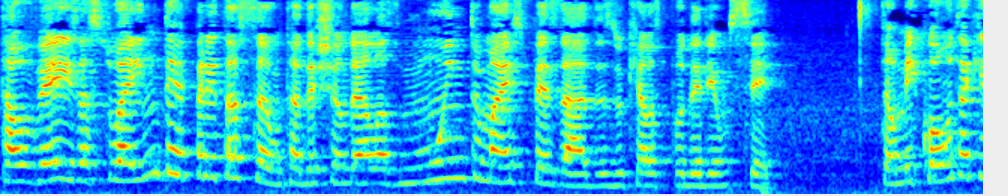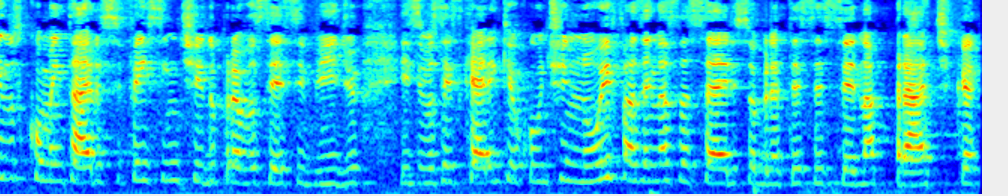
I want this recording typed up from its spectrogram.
talvez a sua interpretação tá deixando elas muito mais pesadas do que elas poderiam ser. Então me conta aqui nos comentários se fez sentido para você esse vídeo e se vocês querem que eu continue fazendo essa série sobre a TCC na prática.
